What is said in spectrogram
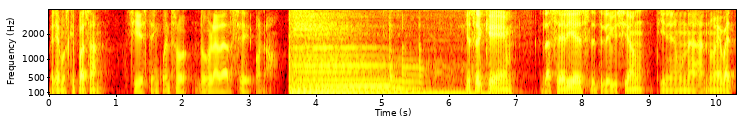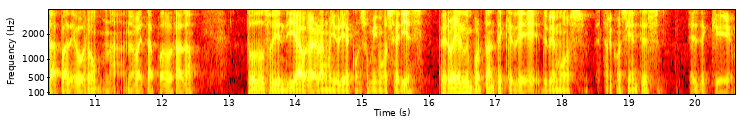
Veremos qué pasa si este encuentro logra darse o no. Yo sé que las series de televisión tienen una nueva etapa de oro, una nueva etapa dorada. Todos hoy en día o la gran mayoría consumimos series, pero hay algo importante que debemos estar conscientes, es de que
